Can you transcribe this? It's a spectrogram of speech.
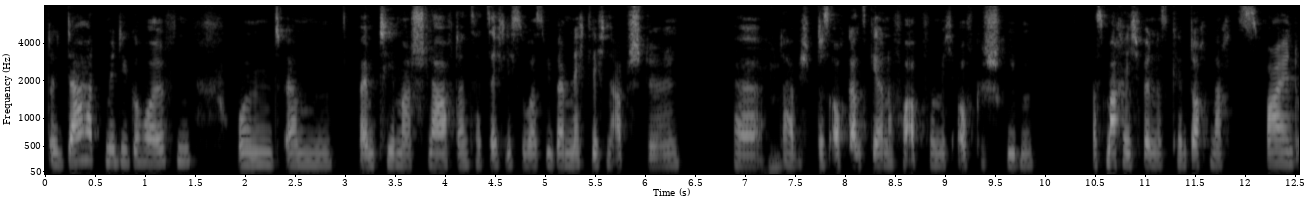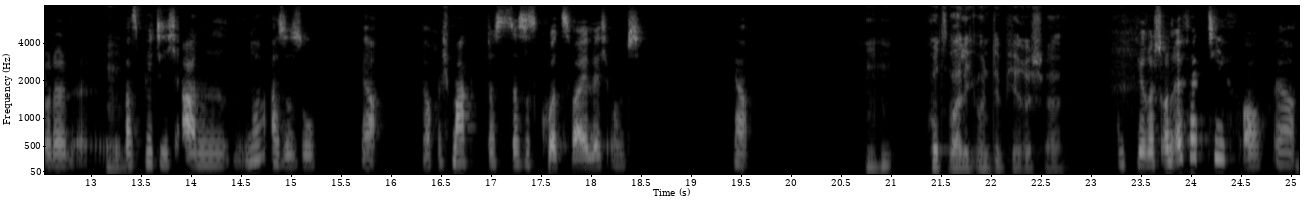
Da, da, hat mir die geholfen. Und ähm, beim Thema Schlaf dann tatsächlich sowas wie beim nächtlichen Abstillen. Äh, mhm. Da habe ich das auch ganz gerne vorab für mich aufgeschrieben. Was mache ich, wenn das Kind doch nachts weint oder äh, mhm. was biete ich an? Ne? Also so, ja doch, ich mag das, das ist kurzweilig und ja. Mhm. Kurzweilig und empirisch. Äh, Empirisch und effektiv auch, ja.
